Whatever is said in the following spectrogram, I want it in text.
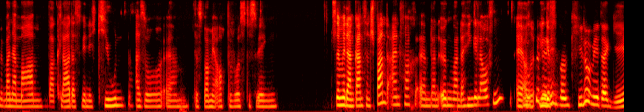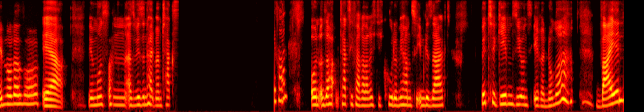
mit meiner Mom, war klar, dass wir nicht queuen. Also ähm, das war mir auch bewusst. Deswegen sind wir dann ganz entspannt einfach ähm, dann irgendwann dahin gelaufen. Äh, also Musst du denn hingef nicht so einen Kilometer gehen oder so? ja, wir mussten, also wir sind halt mit dem Taxi gefahren und unser Taxifahrer war richtig cool und wir haben zu ihm gesagt, bitte geben Sie uns Ihre Nummer, weil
